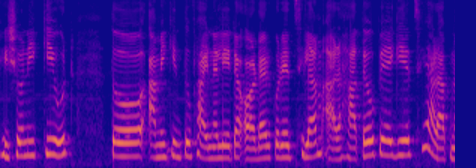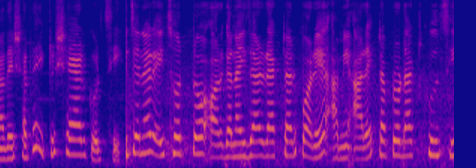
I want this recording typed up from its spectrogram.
ভীষণই কিউট। তো আমি কিন্তু ফাইনালি এটা অর্ডার করেছিলাম আর হাতেও পেয়ে গিয়েছি আর আপনাদের সাথে একটু শেয়ার করছি। কিচেনের এই ছোট্ট অর্গানাইজার র্যাকটার পরে আমি আরেকটা প্রোডাক্ট খুলছি।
